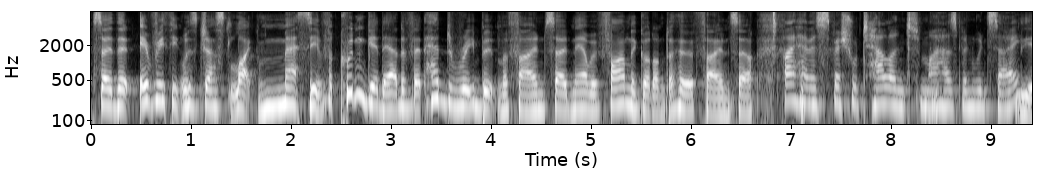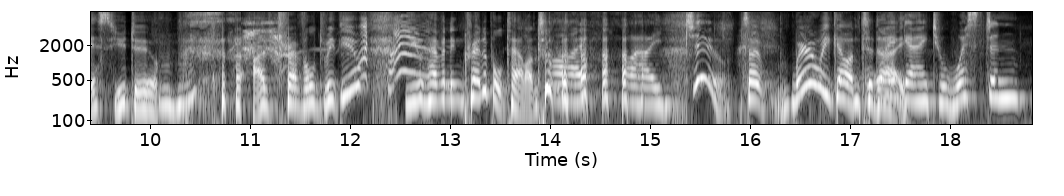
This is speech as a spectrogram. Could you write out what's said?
so that everything was just like massive. I Couldn't get out of it, had to reboot my phone. So now we've finally got onto her phone. So I have a special talent, my husband would say. yes, you do. I've travelled with you. You have an incredible talent. I, I do. So, where are we going today? We're going to Western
